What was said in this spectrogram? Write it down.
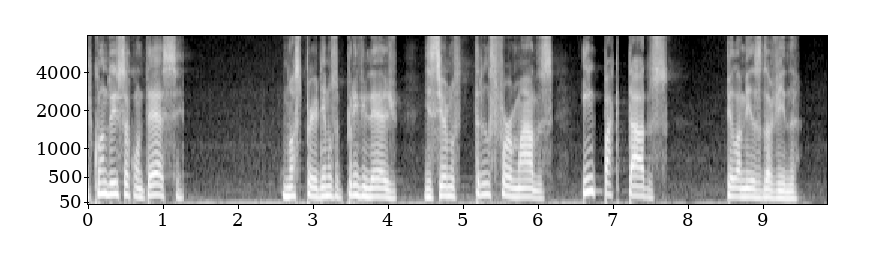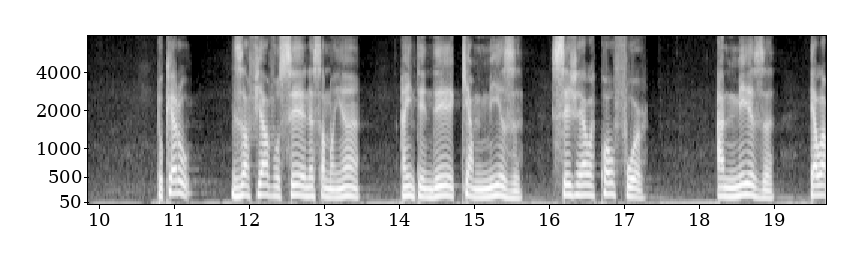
E quando isso acontece, nós perdemos o privilégio de sermos transformados, impactados pela mesa da vida. Eu quero desafiar você nessa manhã a entender que a mesa, seja ela qual for, a mesa, ela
